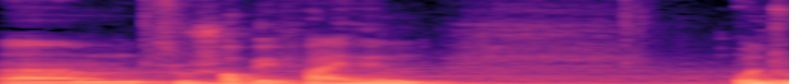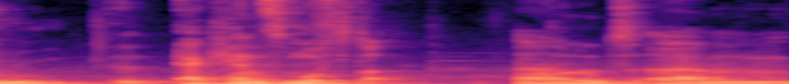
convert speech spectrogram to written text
ähm, zu Shopify hin und du erkennst Muster. Und ähm,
